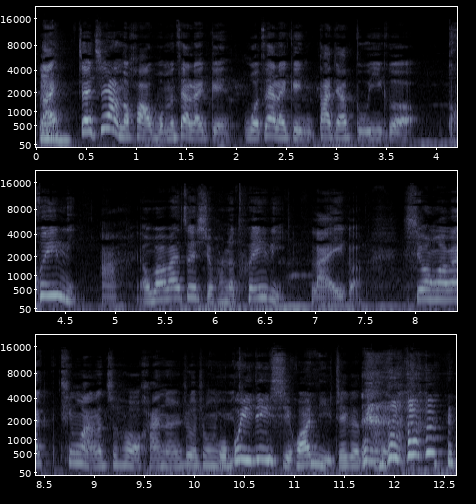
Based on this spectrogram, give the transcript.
来，再这样的话，我们再来给我再来给大家读一个推理啊要，Y Y 最喜欢的推理，来一个，希望 Y Y 听完了之后还能热衷于。我不一定喜欢你这个推理，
